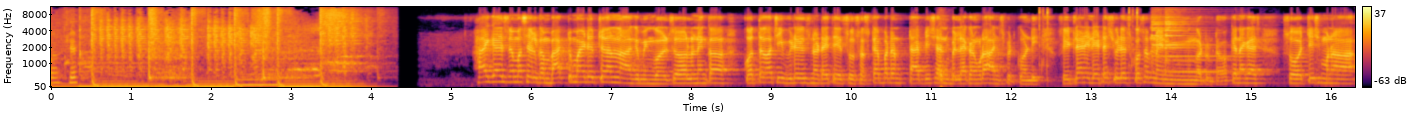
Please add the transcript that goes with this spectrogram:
Okay. హాయ్ గైస్ నమస్తే welcome back to my YouTube channel నా గేమింగ్ వరల్డ్ సో నేను ఇంకా కొత్తగా వచ్చి ఈ వీడియో చూసినట్టయితే సో సబ్స్క్రైబ్ బటన్ ట్యాప్ చేసి అండ్ బెల్ ఐకాన్ కూడా ఆన్ పెట్టుకోండి. సో ఇట్లాంటి లేటెస్ట్ వీడియోస్ కోసం నేను ముంగట ఓకేనా గైస్ సో వచ్చేసి మన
